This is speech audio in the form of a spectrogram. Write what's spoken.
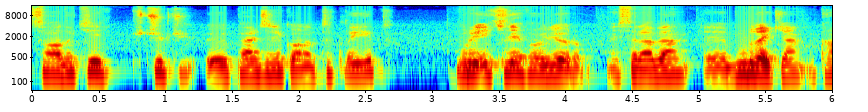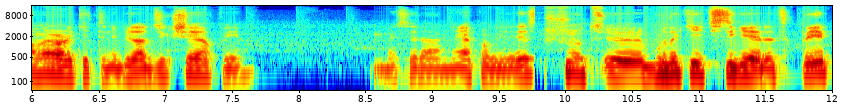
sağdaki küçük e, pencere ikonuna tıklayıp burayı ikili yapabiliyorum. Mesela ben buradayken kamera hareketini birazcık şey yapayım. Mesela ne yapabiliriz? Şunu buradaki çizgiye tıklayıp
